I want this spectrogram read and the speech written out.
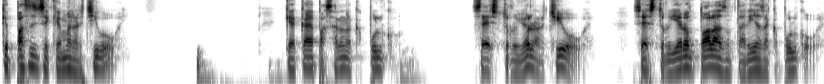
¿Qué pasa si se quema el archivo, güey? ¿Qué acaba de pasar en Acapulco? Se destruyó el archivo, güey. Se destruyeron todas las notarías de Acapulco, güey.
